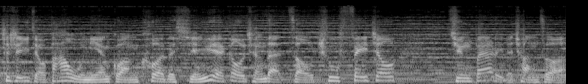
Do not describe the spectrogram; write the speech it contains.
这是一九八五年广阔的弦乐构成的《走出非洲》，Jun Berry 的创作。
